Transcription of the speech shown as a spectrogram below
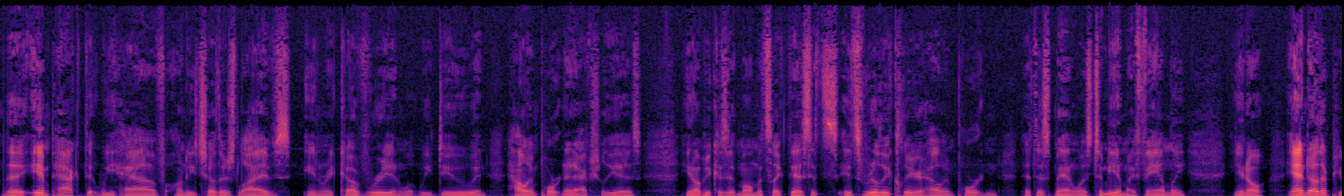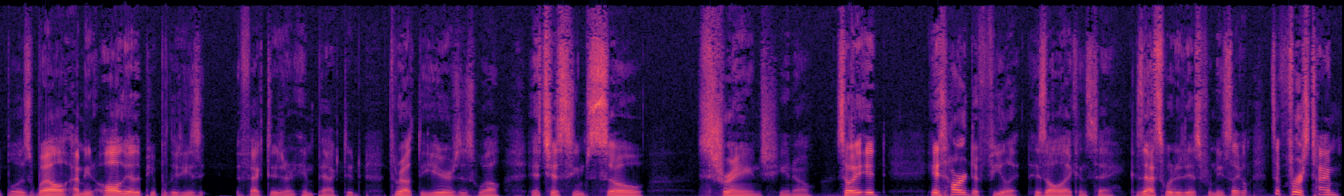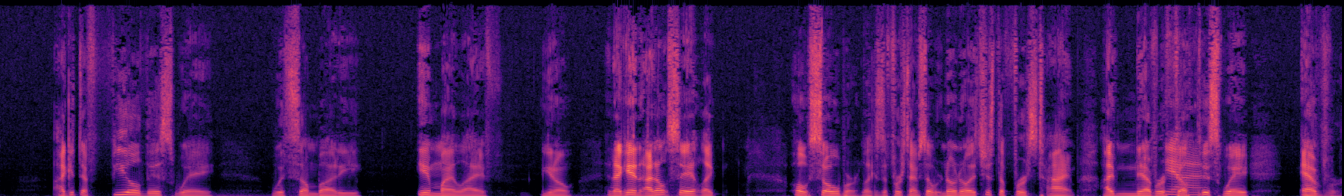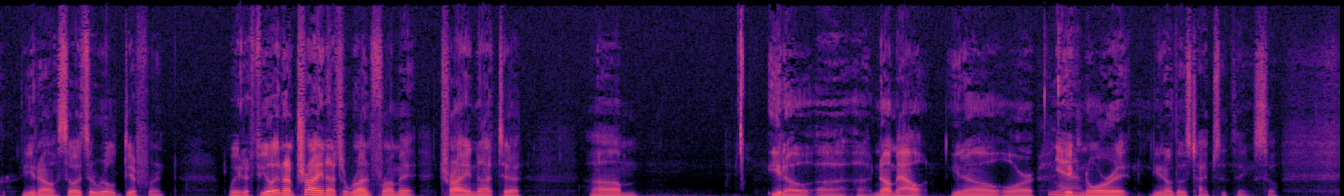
the impact that we have on each other's lives in recovery and what we do and how important it actually is. You know because at moments like this it's it's really clear how important that this man was to me and my family you know and other people as well. I mean all the other people that he's affected or impacted throughout the years as well. It just seems so strange you know. So it it's hard to feel it is all i can say because that's what it is for me it's like it's the first time i get to feel this way with somebody in my life, you know. And again, I don't say it like, oh, sober, like it's the first time sober. No, no, it's just the first time. I've never Yeah. felt this way ever, you know. So it's a real different way to feel. it. And I'm trying not to run from it, trying not to, um, you know, uh, uh, numb out, you know, or Yeah. ignore it, you know, those types of things. So,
